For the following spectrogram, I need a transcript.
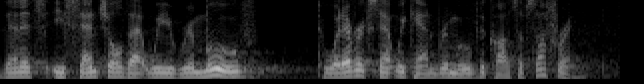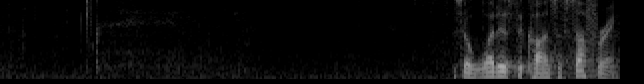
then it's essential that we remove, to whatever extent we can, remove the cause of suffering. So, what is the cause of suffering?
